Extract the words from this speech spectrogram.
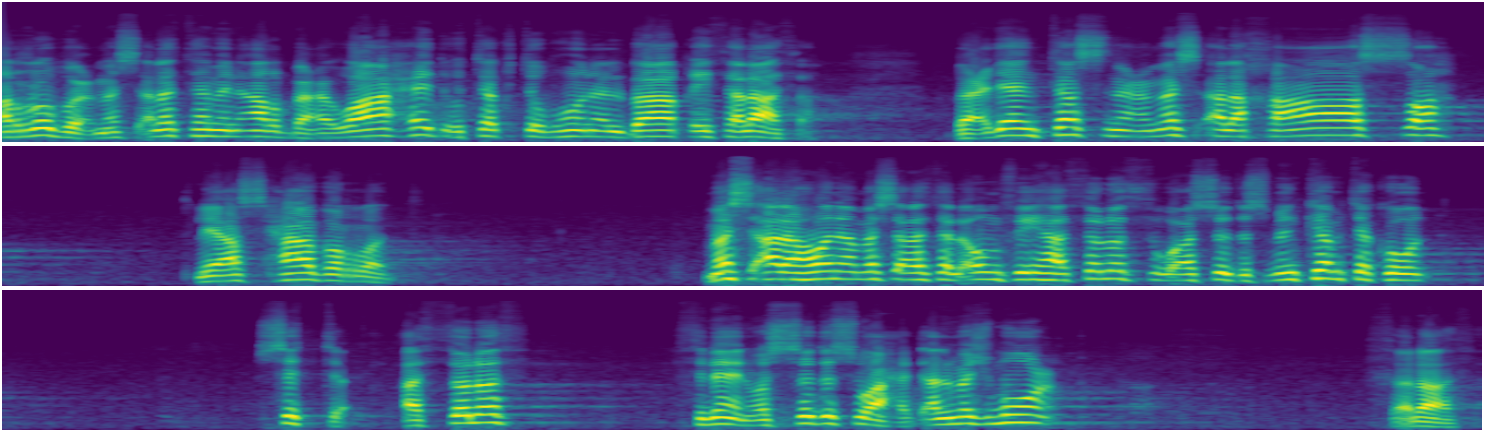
الربع. مسألتها من أربعة. واحد وتكتب هنا الباقي ثلاثة. بعدين تصنع مسألة خاصة لأصحاب الرد. مسألة هنا مسألة الأم فيها ثلث وسدس من كم تكون؟ ستة. الثلث اثنين والسدس واحد. المجموع ثلاثة.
